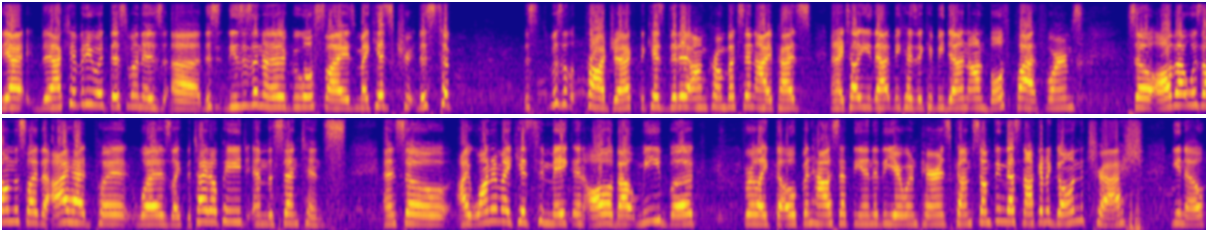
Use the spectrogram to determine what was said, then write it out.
The, the activity with this one is, uh, this, this is another Google Slides. My kids, this took, this was a project. The kids did it on Chromebooks and iPads, and I tell you that because it could be done on both platforms. So all that was on the slide that I had put was like the title page and the sentence. And so I wanted my kids to make an all about me book for like the open house at the end of the year when parents come, something that's not going to go in the trash, you know,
